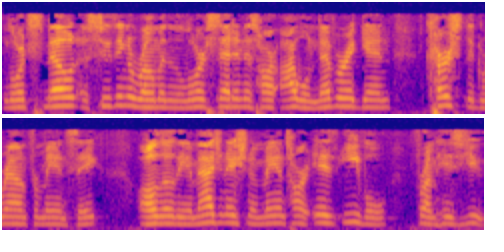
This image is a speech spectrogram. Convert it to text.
The Lord smelled a soothing aroma, and the Lord said in his heart, I will never again curse the ground for man's sake, although the imagination of man's heart is evil from his youth.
